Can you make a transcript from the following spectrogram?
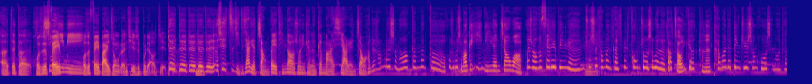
呃这个或是非移民或是非白种人，其实是不了解的。对对对对对，嗯、而且自己的家里的长辈听到说你可能跟马来西亚人交往，他就说为什么要跟那个，或者为什么要跟印尼人交往？为什么要跟菲律宾人？就是他们来这边工作是为了要找。找一个可能台湾的定居生活什么的，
